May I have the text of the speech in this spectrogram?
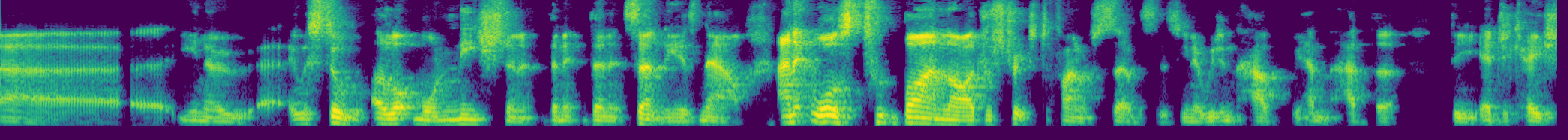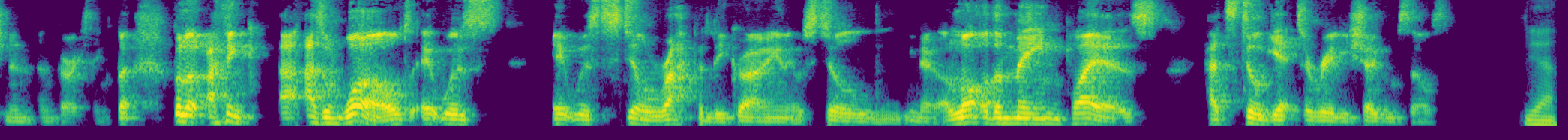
uh, you know, it was still a lot more niche than it, than it, than it certainly is now. And it was, to, by and large, restricted to financial services. You know, we didn't have, we hadn't had the the education and, and various things. But but look, I think uh, as a world, it was it was still rapidly growing, and it was still you know a lot of the main players had still yet to really show themselves. Yeah.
